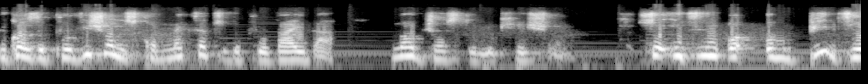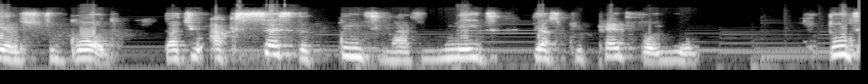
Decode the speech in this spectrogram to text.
because the provision is connected to the provider, not just the location. So it's in obedience to God that you access the things He has made, He has prepared for you. Don't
